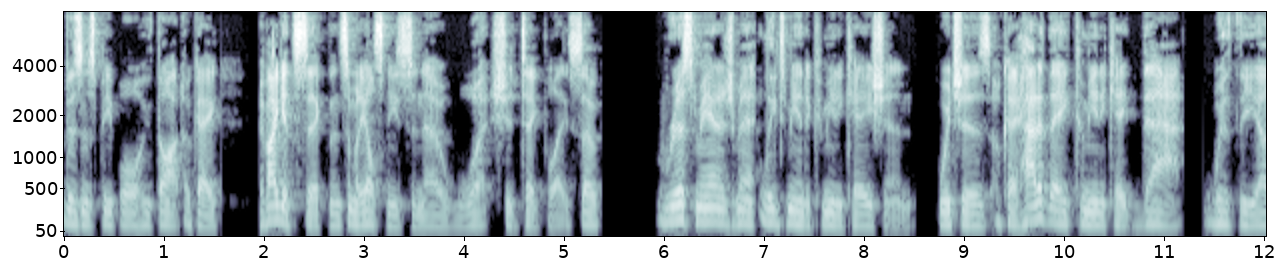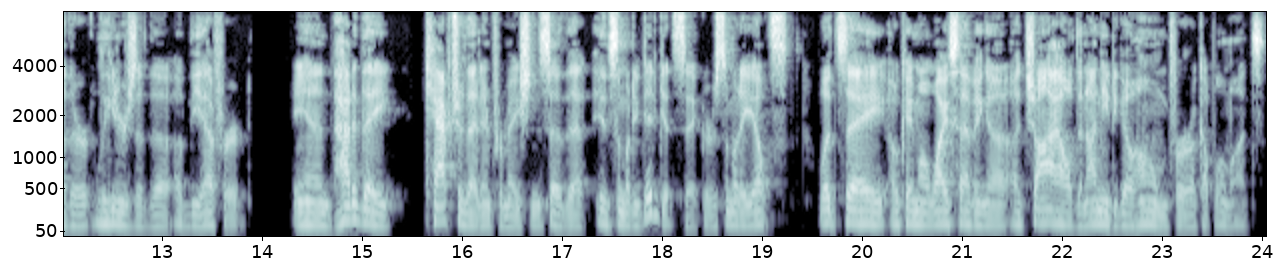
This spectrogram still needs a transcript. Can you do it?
business people who thought, okay, if I get sick, then somebody else needs to know what should take place. So risk management leads me into communication which is okay, how did they communicate that with the other leaders of the of the effort? And how did they capture that information so that if somebody did get sick or somebody else, let's say, okay, my wife's having a, a child and I need to go home for a couple of months.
